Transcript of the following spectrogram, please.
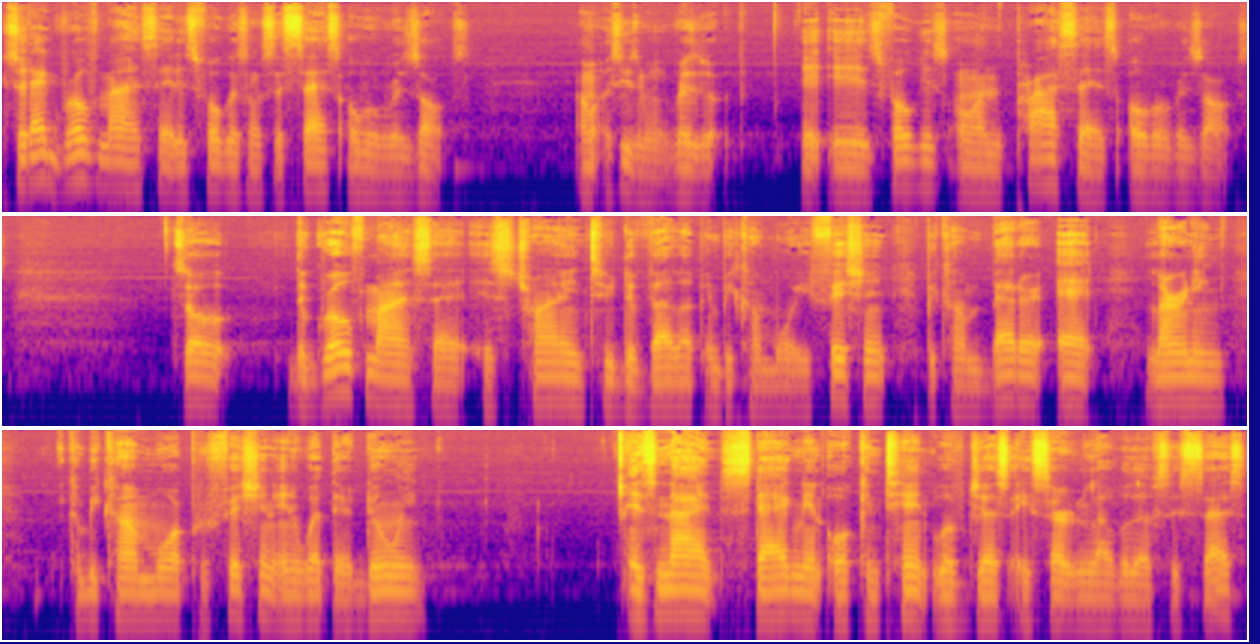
So that growth mindset is focused on success over results. Um, excuse me, it is focused on process over results. So the growth mindset is trying to develop and become more efficient, become better at learning, can become more proficient in what they're doing, is not stagnant or content with just a certain level of success.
